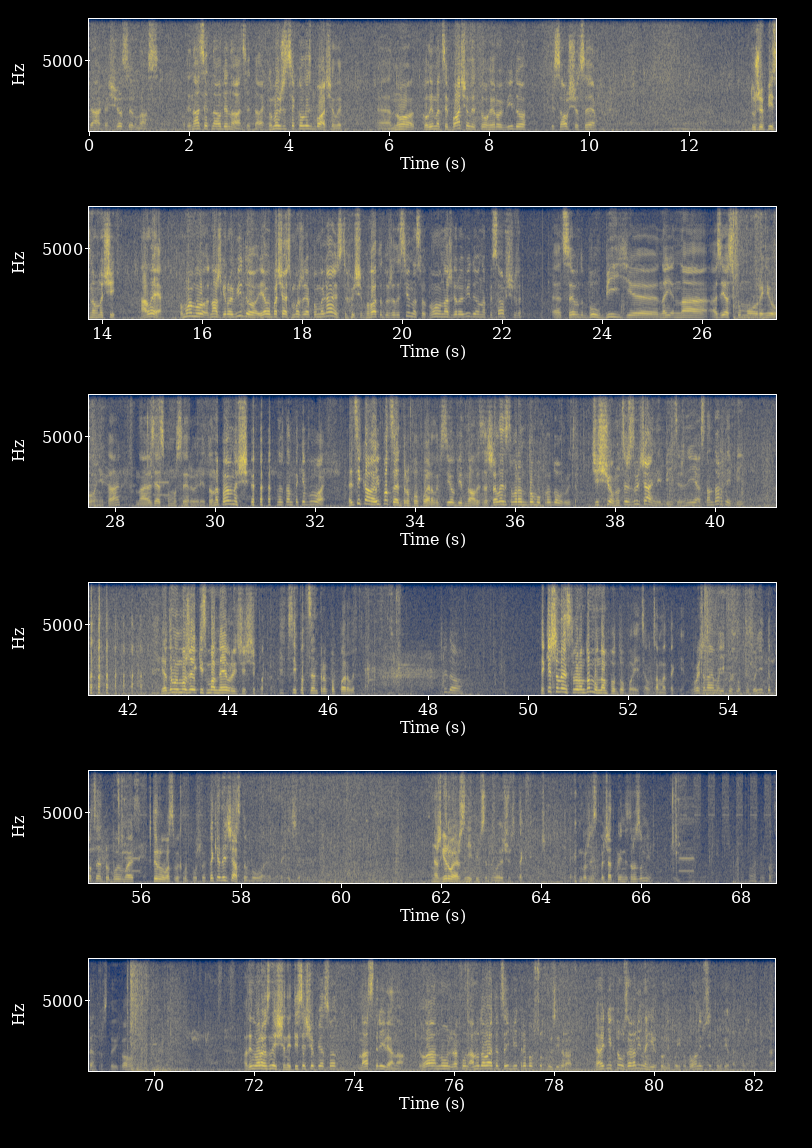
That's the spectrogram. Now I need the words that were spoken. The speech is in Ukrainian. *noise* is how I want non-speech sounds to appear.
Так, а що це в нас? 11 на 11, так? Ну ми вже це колись бачили. Е, но коли ми це бачили, то герой відео писав, що це дуже пізно вночі. Але, по-моєму, наш герой відео, я вибачаюсь, може я помиляюсь, *laughs* тому що багато дуже листів насилав. По-моєму, наш герой відео написав, що е, це був бій е, на, на азіатському регіоні, так? На азіатському сервері. То напевно, що *laughs* ну, там таке буває. Цікаво, і по центру поперли, всі об'єдналися. Шаленство рандому продовжується. Чи що? Ну це ж звичайний бій, це ж не є стандартний бій. *laughs* Я думаю, може якісь маневри чи що. *laughs* Всі по центру поперли. Чудово. Таке шаленство рандому нам подобається, от саме таке. Починаємо їх вихлопушувати. Їдьте по центру, будемо як в тиру вас вихлопушувати. Таке не часто буває, до. Наш герой аж знітився, думаю, щось таке хоче. *laughs* Може спочатку і не зрозумів. Ой, по центру стоїть. Ого. Один ворог знищений, 1500 настріляно. 2-0 рахунок. А ну давайте цей бій треба в суху зіграти. Навіть ніхто взагалі на гірку не поїхав, бо вони всі тут, я так розумію, так?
